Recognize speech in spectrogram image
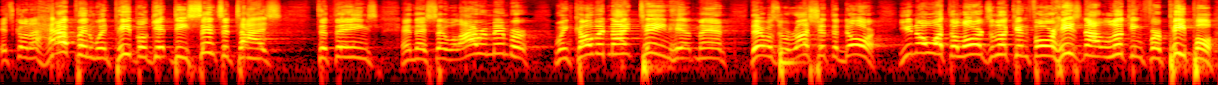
It's going to happen when people get desensitized to things and they say, Well, I remember when COVID 19 hit, man, there was a rush at the door. You know what the Lord's looking for? He's not looking for people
